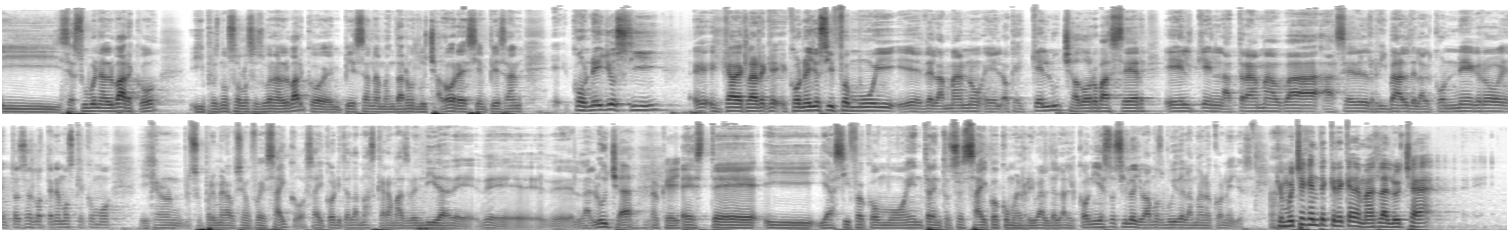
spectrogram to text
Y se suben al barco. Y pues no solo se suben al barco, empiezan a mandarnos luchadores y empiezan. eh, con ellos sí eh, cabe aclarar que con ellos sí fue muy eh, de la mano el, ok, ¿qué luchador va a ser el que en la trama va a ser el rival del halcón negro? Entonces lo tenemos que como, dijeron, su primera opción fue Psycho. Psycho ahorita es la máscara más vendida de, de- de la lucha. Ok. Este, y, y así fue como entra entonces Psycho como el rival del halcón. Y eso sí lo llevamos muy de la mano con ellos. Que mucha gente cree que además la lucha.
